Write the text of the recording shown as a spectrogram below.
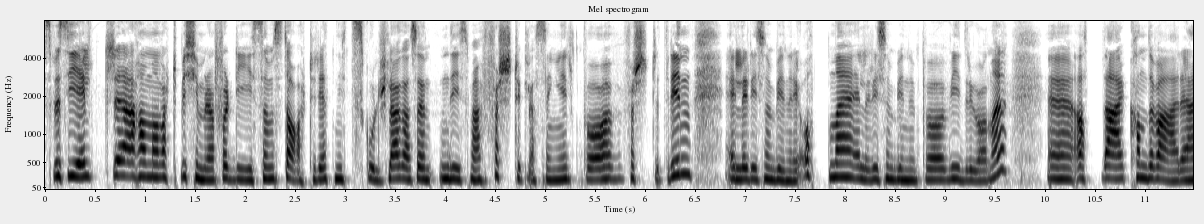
spesielt eh, har man vært bekymra for de som starter i et nytt skoleslag. Altså enten de som er førsteklassinger på første trinn, eller de som begynner i åttende, eller de som begynner på videregående. Eh, At der kan det være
